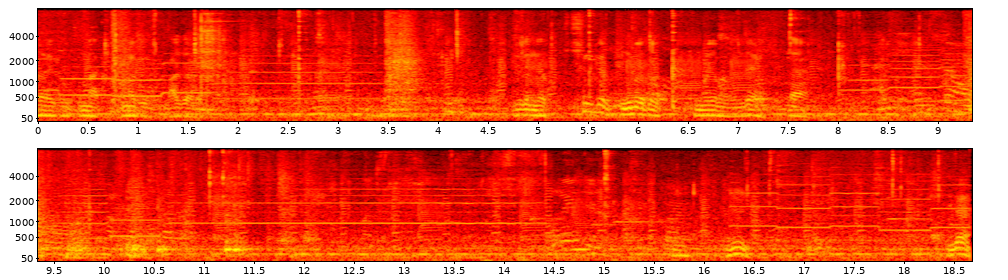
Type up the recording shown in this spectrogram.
내가 이거 그맛 그맛이 맞아 이게 내가 신기로 궁금해서 궁금해봤는데 네. 음. 근데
